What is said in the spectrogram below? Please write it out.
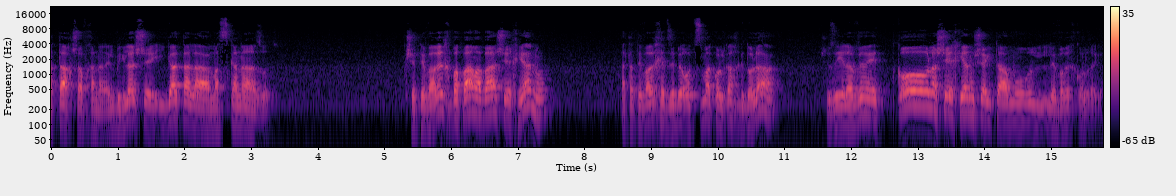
אתה עכשיו חננאל, בגלל שהגעת למסקנה הזאת, כשתברך בפעם הבאה שהחיינו, אתה תברך את זה בעוצמה כל כך גדולה, שזה ילווה את כל השהחיינו שהיית אמור לברך כל רגע.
